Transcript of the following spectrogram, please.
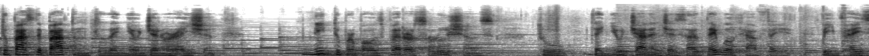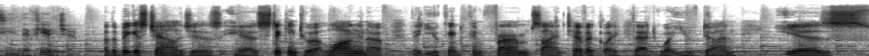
to pass the baton to the new generation. We need to propose better solutions to the new challenges that they will have eh, been facing in the future. The biggest challenge is, is sticking to it long enough that you can confirm scientifically that what you've done is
